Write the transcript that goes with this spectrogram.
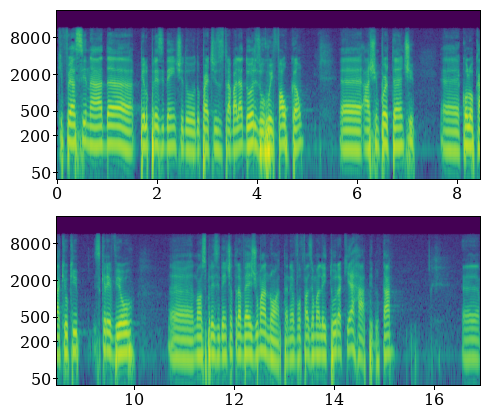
que foi assinada pelo presidente do, do Partido dos Trabalhadores, o Rui Falcão. É, acho importante é, colocar aqui o que escreveu é, nosso presidente através de uma nota. Né? vou fazer uma leitura aqui, é rápido. Tá? É,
